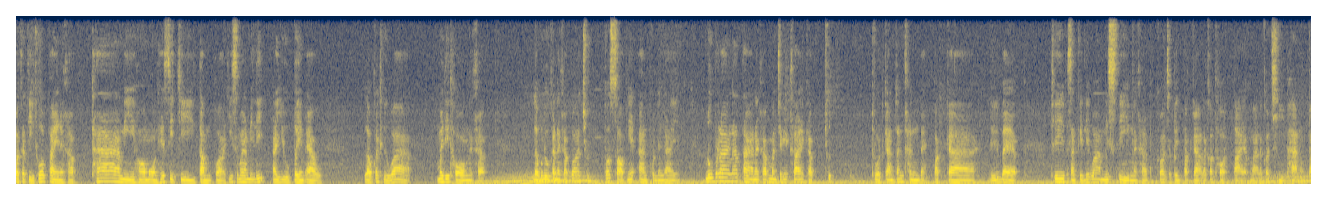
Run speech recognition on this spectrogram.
ปกติทั่วไปนะครับ ถ้ามีฮอร์โมน HCG ต่ำกว่า 25มิลลิอายุเปอร์ ml เราก็ถือว่าไม่ได้ท้องนะครับ เรามาดูกันนะครับว่าชุดทดสอบนี้อ่านผลยังไง รูปร่างหน้าตานะครับ มันจะคล้ายๆกับชุดตรวจการตั้งครรภ์แบบปากกา หรือแบบ ที่ภาษาอังกฤษเรียกว่ามิสตีมนะครับ ก็จะเป็นปากกาแล้วก็ถอดปลายออกมา แล้วก็ฉี่ผ่านออกไป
